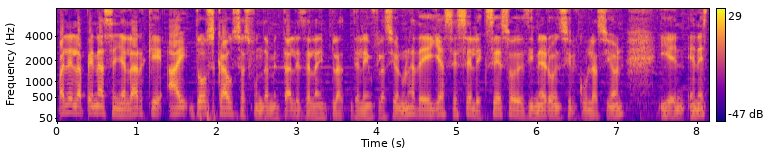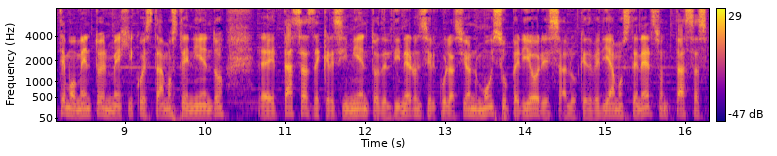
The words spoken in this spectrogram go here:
Vale la pena señalar que hay dos causas fundamentales de la, de la inflación. Una de ellas es el exceso de dinero en circulación y en, en este momento en México estamos teniendo eh, tasas de crecimiento del dinero en circulación muy superiores a lo que deberíamos tener. Son tasas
